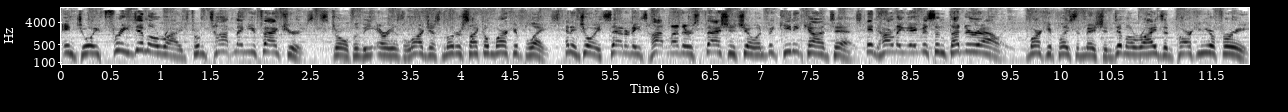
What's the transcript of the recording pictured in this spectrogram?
Enjoy free demo rides from top manufacturers, stroll through the area's largest motorcycle marketplace, and enjoy Saturday's Hot Leathers fashion show and bikini contest in Harley Davidson Thunder Alley. Marketplace admission, demo rides, and parking are free.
